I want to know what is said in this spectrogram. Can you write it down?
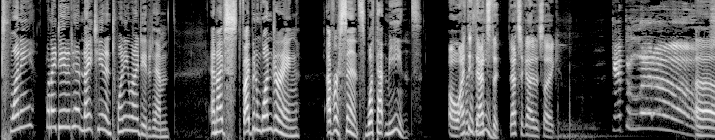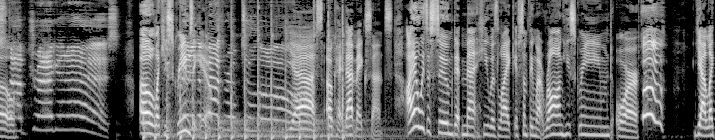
twenty when I dated him, nineteen and twenty when I dated him, and I've I've been wondering ever since what that means. Oh, I think that's the that's the guy that's like, get the lid out. Oh. Stop dragging ass. Oh, like he screams at you. Bathroom too long. Yes. Okay, that makes sense. I always assumed it meant he was like if something went wrong, he screamed or Yeah, like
